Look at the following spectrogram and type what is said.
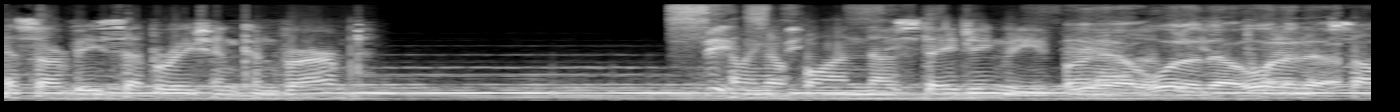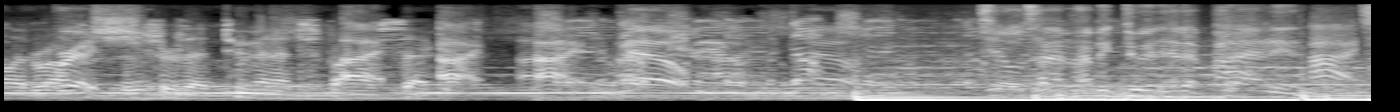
SRB separation confirmed. Coming up on uh, staging, the burnout Yeah, of all the of that, all of that. solid rocket Fresh. boosters at 2 minutes 5 seconds. Alright, alright, Jail time, how we doing head of planning. Smoking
